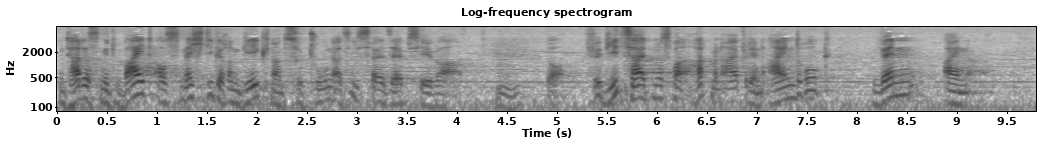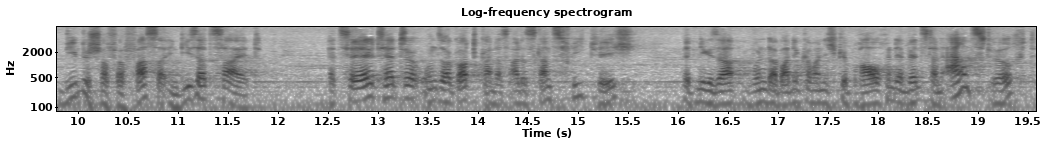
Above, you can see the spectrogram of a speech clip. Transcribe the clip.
und hat es mit weitaus mächtigeren Gegnern zu tun, als Israel selbst je war. Mhm. So, für die Zeit muss man, hat man einfach den Eindruck, wenn ein biblischer Verfasser in dieser Zeit erzählt hätte, unser Gott kann das alles ganz friedlich, hätten die gesagt, wunderbar, den kann man nicht gebrauchen, denn wenn es dann ernst wird,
